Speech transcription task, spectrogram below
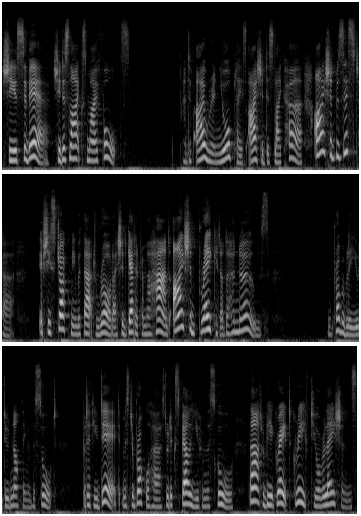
She is severe; she dislikes my faults. And if I were in your place, I should dislike her, I should resist her. If she struck me with that rod, I should get it from her hand, I should break it under her nose." "Probably you would do nothing of the sort; but if you did, Mr. Brocklehurst would expel you from the school; that would be a great grief to your relations.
